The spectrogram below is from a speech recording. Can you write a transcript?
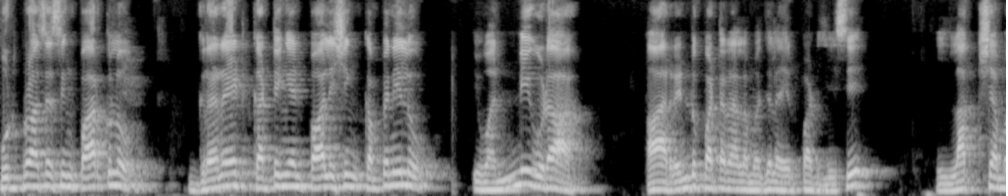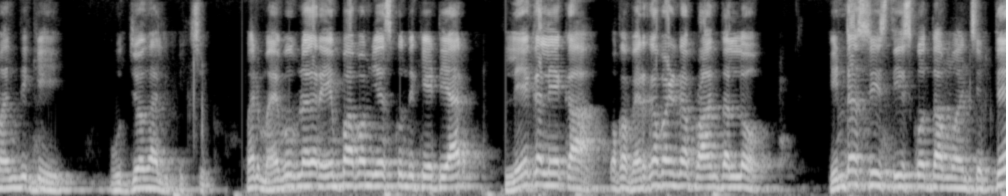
ఫుడ్ ప్రాసెసింగ్ పార్కులు గ్రనైట్ కట్టింగ్ అండ్ పాలిషింగ్ కంపెనీలు ఇవన్నీ కూడా ఆ రెండు పట్టణాల మధ్యలో ఏర్పాటు చేసి లక్ష మందికి ఉద్యోగాలు ఇప్పించింది మరి మహబూబ్ నగర్ ఏం పాపం చేసుకుంది కేటీఆర్? లేక లేక ఒక వెరగబడిన ప్రాంతంలో ఇండస్ట్రీస్ తీసుకొద్దాము అని చెప్తే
